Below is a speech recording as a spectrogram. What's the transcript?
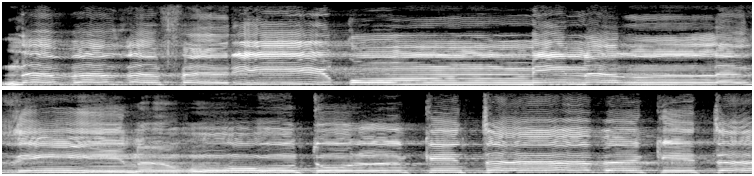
نبذ فريق من الذين الكتاب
